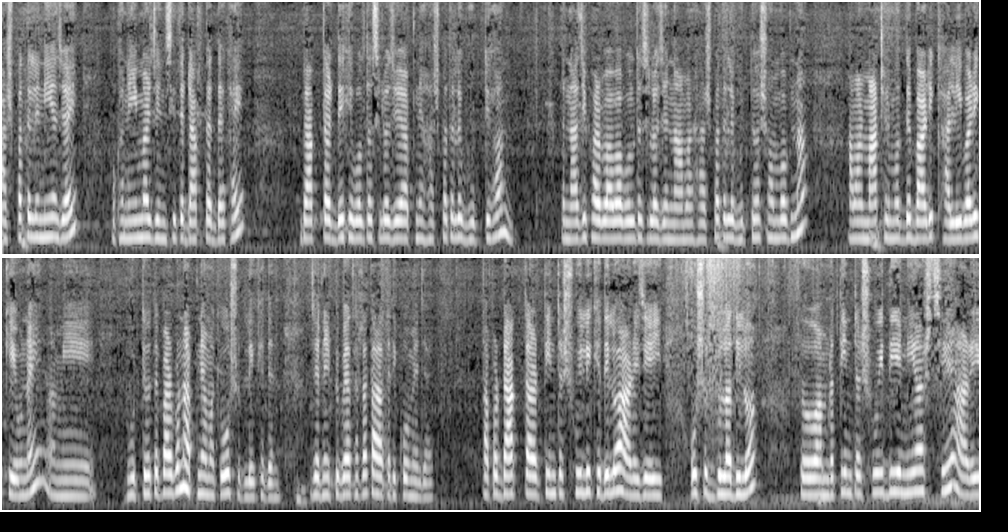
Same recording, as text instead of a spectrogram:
হাসপাতালে নিয়ে যাই, ওখানে ইমার্জেন্সিতে ডাক্তার দেখাই। ডাক্তার দেখে বলতেছিল যে, আপনি হাসপাতালে ভর্তি হন? তা নাজিফার বাবা বলতেছিল যে, না, আমার হাসপাতালে ভর্তি হওয়া সম্ভব না। আমার মাঠের মধ্যে বাড়ি, খালি বাড়ি, কেউ নাই। আমি ভর্তি হতে পারব না। আপনি আমাকে ওষুধ লিখে দেন, যেন একটু ব্যথাটা তাড়াতাড়ি কমে যায়। তারপর ডাক্তার তিনটা সুই লিখে দিল আর এই যে এই ওষুধগুলা দিল। তো আমরা তিনটা সুই দিয়ে নিয়ে আসছি আর এই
